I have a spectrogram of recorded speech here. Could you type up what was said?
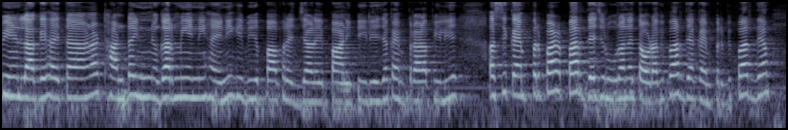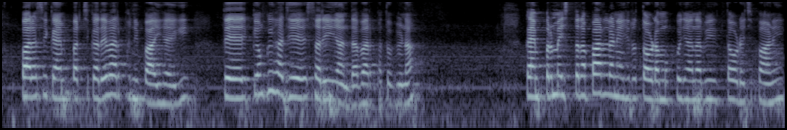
ਪੀਣ ਲੱਗੇ ਹੈ ਤਾਂ ਹਨਾ ਠੰਡ ਇੰਨੀ ਗਰਮੀ ਇੰਨੀ ਹੈ ਨਹੀਂ ਕਿ ਵੀ ਆਪਾਂ ਫਰਿੱਜ ਵਾਲੇ ਪਾਣੀ ਪੀ ਲਈਏ ਜਾਂ ਕੈਂਪਰ ਵਾਲਾ ਪੀ ਲਈਏ। ਅਸੀਂ ਕੈਂਪਰ ਭਰ ਭਰਦੇ ਜ਼ਰੂਰ ਆ ਨੇ ਤੌੜਾ ਵੀ ਭਰਦੇ ਆ ਕੈਂਪਰ ਵੀ ਭਰਦੇ ਆ। ਪਰ ਅਸੀਂ ਕੈਂਪਰ 'ਚ ਕਦੇ ਬਰਫ਼ ਨਹੀਂ ਪਾਈ ਹੈਗੀ। ਤੇ ਕਿਉਂਕਿ ਹਜੇ ਸਰੀ ਜਾਂਦਾ ਬਰਫ਼ ਤੋਂ ਬਿਨਾ। ਕੈਂਪਰ ਮੈਂ ਇਸ ਤਰ੍ਹਾਂ ਭਰ ਲੈਣੀ ਜਦੋਂ ਤੌੜਾ ਮੁੱਕ ਜਾਣਾ ਵੀ ਤੌੜੇ 'ਚ ਪਾਣੀ।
